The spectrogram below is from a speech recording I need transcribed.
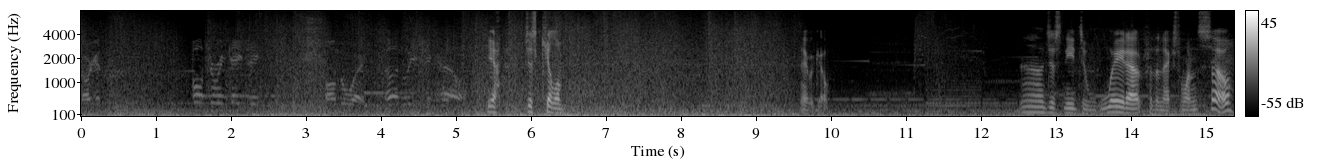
Target. Vulture engaging. On the way. Unleashing hell. Yeah, just kill them. There we go. Now, just need to wait out for the next one. So,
